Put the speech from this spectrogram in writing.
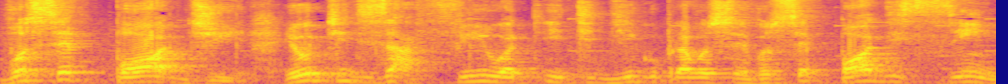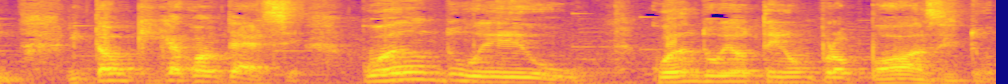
você pode. Eu te desafio e te digo para você, você pode sim. Então o que, que acontece? Quando eu, quando eu tenho um propósito,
